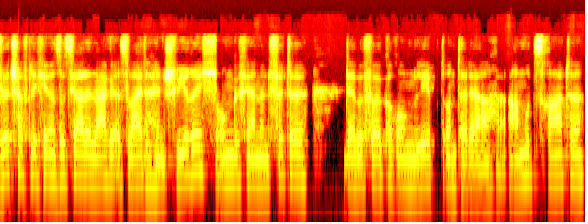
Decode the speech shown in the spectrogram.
wirtschaftliche und soziale Lage ist weiterhin schwierig. Ungefähr ein Viertel der Bevölkerung lebt unter der Armutsrate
